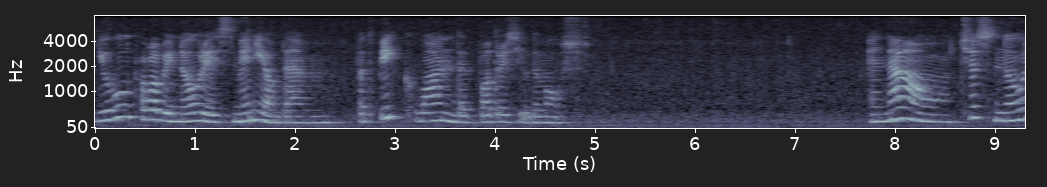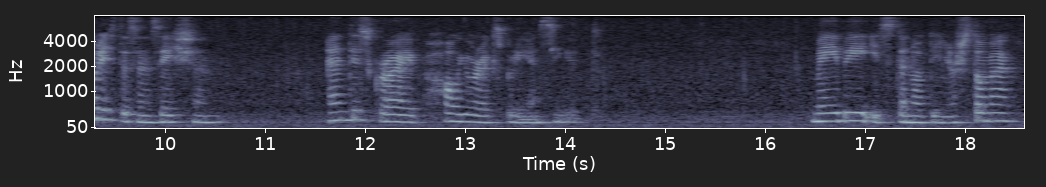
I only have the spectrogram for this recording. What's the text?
You will probably notice many of them, but pick one that bothers you the most. And now just notice the sensation and describe how you're experiencing it. Maybe it's the knot in your stomach,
